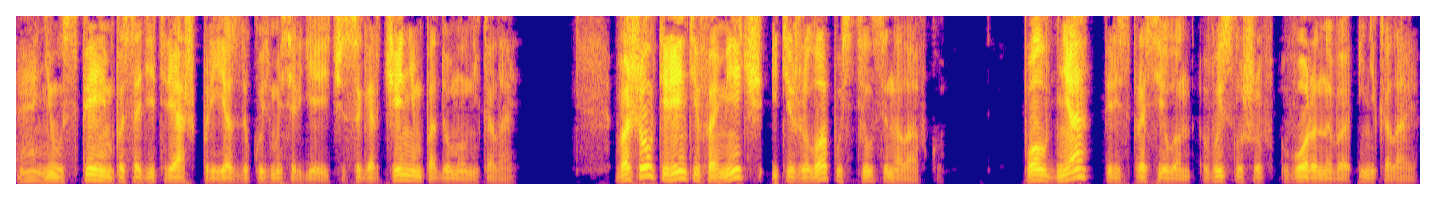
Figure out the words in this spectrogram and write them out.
«Э, не успеем посадить ряж к приезду Кузьмы Сергеевича, с огорчением подумал Николай. Вошел Терентий Фомич и тяжело опустился на лавку. «Полдня?» — переспросил он, выслушав Воронова и Николая.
